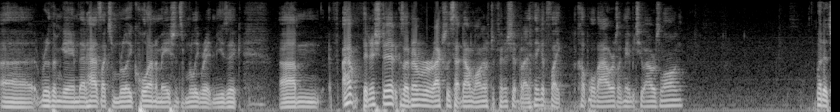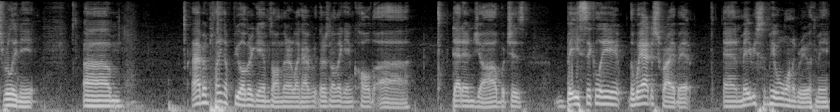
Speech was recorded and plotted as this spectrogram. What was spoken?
uh, rhythm game that has like some really cool animations, some really great music. Um, I haven't finished it because I've never actually sat down long enough to finish it, but I think it's like a couple of hours, like maybe two hours long. But it's really neat. Um, I've been playing a few other games on there. Like I've, there's another game called uh, Dead End Job, which is basically the way I describe it, and maybe some people won't agree with me,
